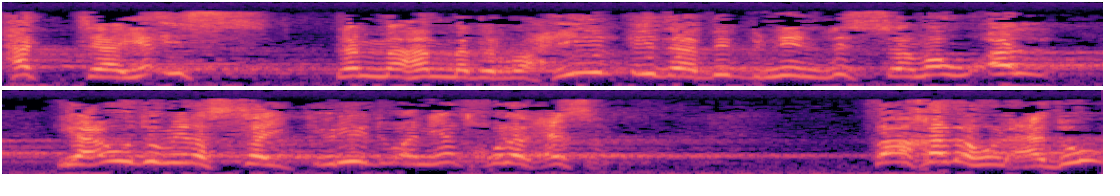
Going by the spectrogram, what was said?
حتى يئس لما هم بالرحيل إذا بابن للسموأل يعود من الصيد يريد أن يدخل الحصن. فأخذه العدو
